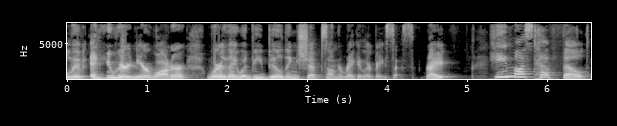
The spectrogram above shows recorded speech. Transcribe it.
live anywhere near water where they would be building ships on a regular basis, right? He must have felt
